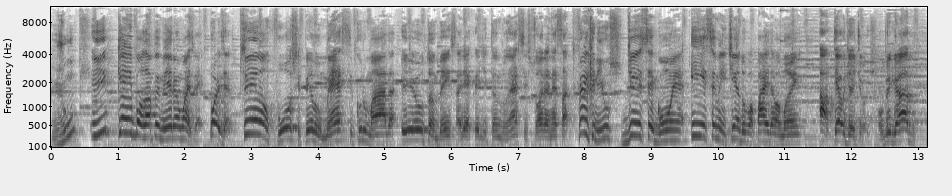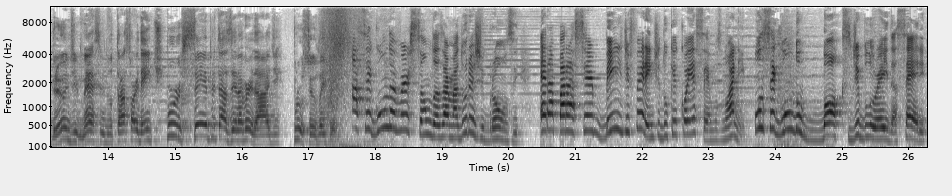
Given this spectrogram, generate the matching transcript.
juntos e quem pousar primeiro é o mais velho. Pois é, se não fosse pelo mestre Kurumada, eu também estaria acreditando nessa história, nessa fake news de cegonha e sementinha do papai e da mamãe até o dia de hoje. Obrigado, grande mestre do traço ardente, por sempre trazer a verdade para os seus leitores. A segunda versão das armaduras de bronze era para ser bem diferente do que conhecemos no anime. O segundo box de Blu-ray da série,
